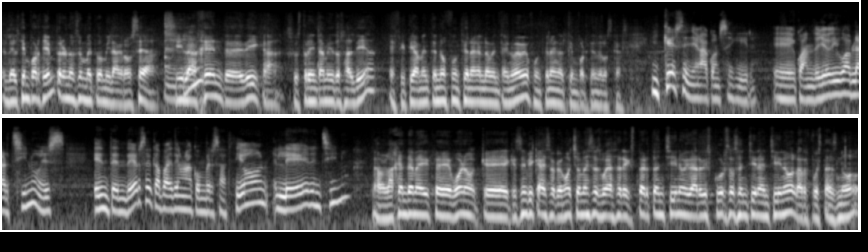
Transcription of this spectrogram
El del 100%, pero no es un método milagro. O sea, si la gente dedica sus 30 minutos al día, efectivamente no funciona en el 99, funciona en el 100% de los casos. ¿Y qué se llega a conseguir? Eh, cuando yo digo hablar chino, ¿es entender, ser capaz de tener una conversación, leer en chino? Claro, la gente me dice, bueno, ¿qué, ¿qué significa eso? ¿Que en ocho meses voy a ser experto en chino y dar discursos en China en chino? La respuesta es no,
